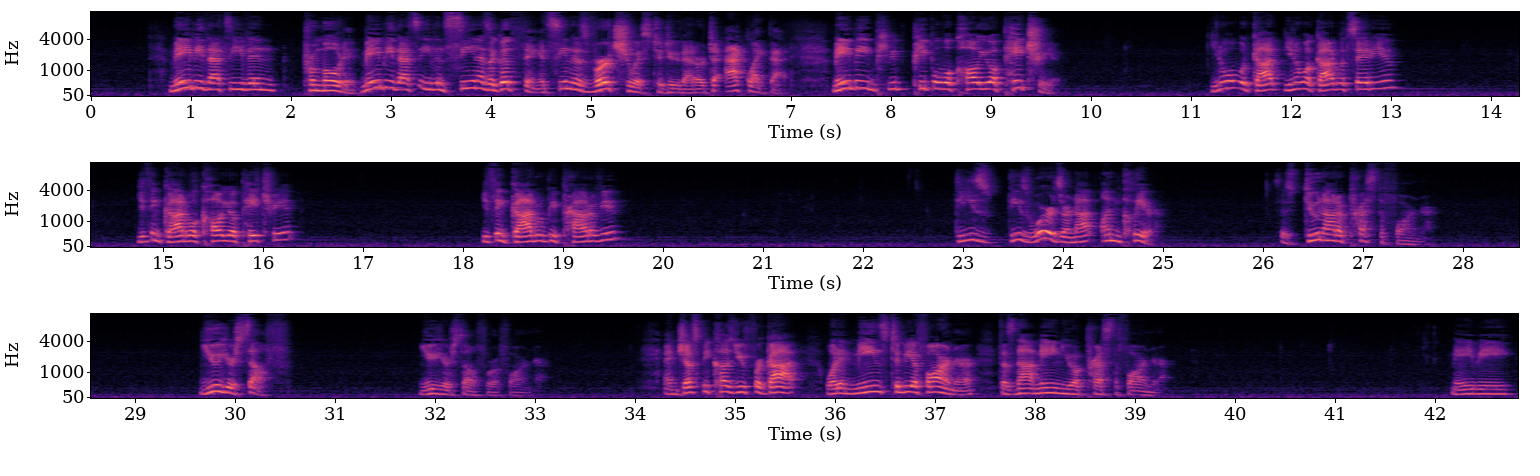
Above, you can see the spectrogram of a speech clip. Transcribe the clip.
Maybe that's even promoted. Maybe that's even seen as a good thing. It's seen as virtuous to do that or to act like that. Maybe people will call you a patriot. You know what would God you know what God would say to you? You think God will call you a patriot? You think God would be proud of you? These these words are not unclear. It says, "Do not oppress the foreigner." You yourself you yourself were a foreigner. And just because you forgot what it means to be a foreigner does not mean you oppress the foreigner. Maybe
